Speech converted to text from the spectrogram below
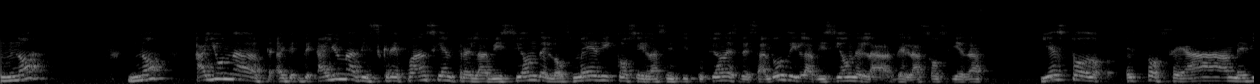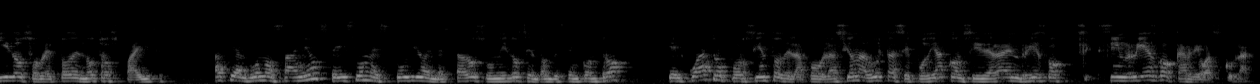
No, no. Hay una, hay una discrepancia entre la visión de los médicos y las instituciones de salud y la visión de la, de la sociedad. Y esto, esto se ha medido sobre todo en otros países. Hace algunos años se hizo un estudio en Estados Unidos en donde se encontró que el 4% de la población adulta se podía considerar en riesgo, sin riesgo cardiovascular.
